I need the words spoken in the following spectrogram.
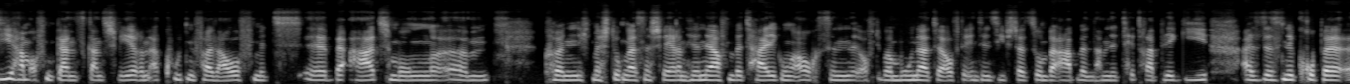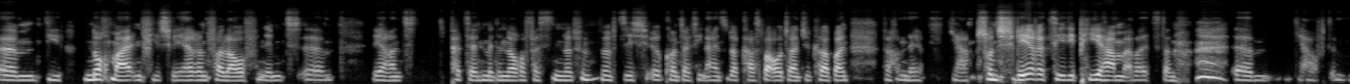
Die haben oft einen ganz, ganz schweren akuten Verlauf mit äh, Beatmung, ähm, können nicht mehr stucken, als eine schweren Hirnnervenbeteiligung auch, sind oft über Monate auf der Intensivstation beatmet, haben eine Tetraplegie. Also das ist eine Gruppe, ähm, die nochmal einen viel schwereren Verlauf nimmt, ähm, während Patienten mit den Neurofastin 155 äh, Kontaktin 1 oder Casper-Autoantikörpern einfach eine ja, schon schwere CDP haben, aber jetzt dann ähm, ja auf dem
